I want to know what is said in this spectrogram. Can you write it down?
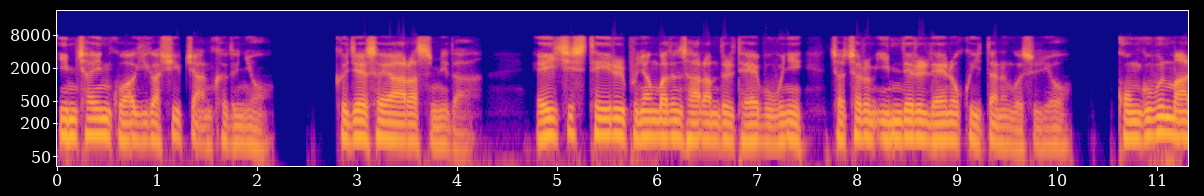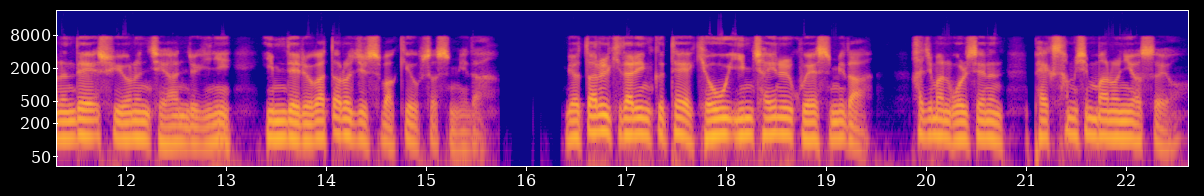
임차인 구하기가 쉽지 않거든요. 그제서야 알았습니다. H스테이를 분양받은 사람들 대부분이 저처럼 임대를 내놓고 있다는 것을요. 공급은 많은데 수요는 제한적이니 임대료가 떨어질 수밖에 없었습니다. 몇 달을 기다린 끝에 겨우 임차인을 구했습니다. 하지만 월세는 130만 원이었어요.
